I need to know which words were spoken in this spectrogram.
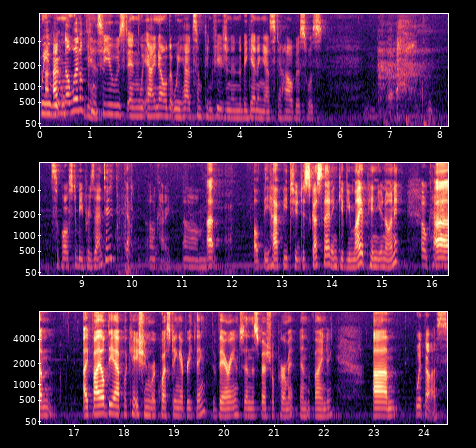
We were- I'm a little yes. confused, and we, I know that we had some confusion in the beginning as to how this was uh, supposed to be presented? Yep. Okay. um, Uh, I'll be happy to discuss that and give you my opinion on it. Okay, Um, I filed the application requesting everything, the variance and the special permit and the finding, um, with us.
